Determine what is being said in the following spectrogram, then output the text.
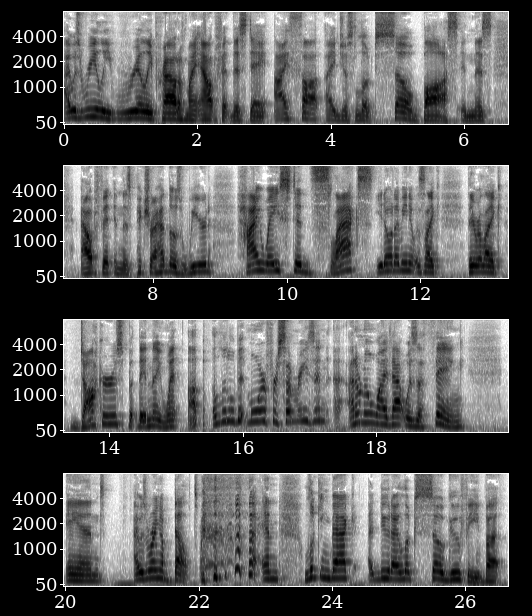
I was really, really proud of my outfit this day. I thought I just looked so boss in this outfit, in this picture. I had those weird high waisted slacks. You know what I mean? It was like they were like Dockers, but then they went up a little bit more for some reason. I don't know why that was a thing. And I was wearing a belt. and looking back, uh, dude, I look so goofy, but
